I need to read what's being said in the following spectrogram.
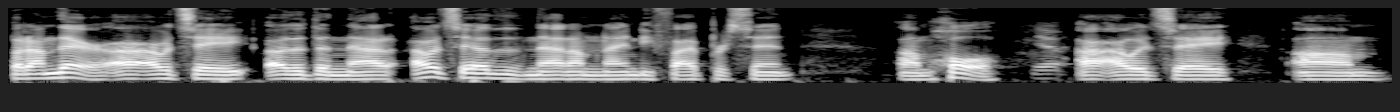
but I'm there I, I would say other than that I would say other than that I'm 95% um whole Yeah. I, I would say um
